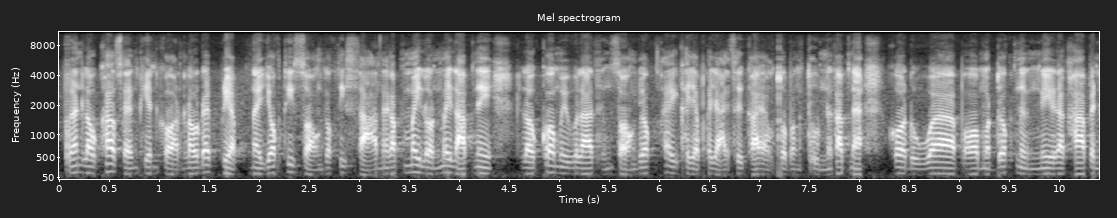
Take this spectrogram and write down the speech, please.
เพราะฉะนั้นเราเข้าแสงเทียนก่อนเราได้เปรียบในยกที่สองยกที่สามนะครับไม่หล่นไม่หลับนี่เราก็มีเวลาถึงสองยกให้ขยับขยายซื้อขายออกตัวบางทุนนะครับนะก็ดูว่าพอหมดยกหนึ่งนี่ราคาเป็น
